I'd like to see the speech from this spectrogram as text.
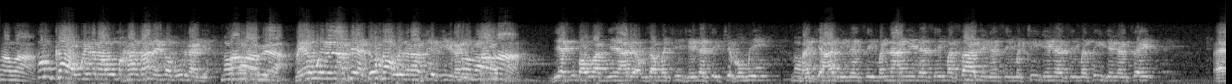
မှန်ပါဒုက္ခဝေဒနာကိုမခံစားနိုင်တော့ဘူးဒကာကြီးမှန်ပါဗျာဘယ်ဝေဒနာဖြစ်လဲဒုက္ခဝေဒနာဖြစ်ပြီးဒကာကြီးမှန်ပါ မျက်စိပေါက်ကမြင်ရတဲ့ဥစ္စာမရှိခြင်းနဲ့စိတ်ဖြစ်ကုန်ပြီမှန်မပါကြားခြင်းနဲ့စိတ်မနာခြင်းနဲ့စိတ်မစားခြင်းနဲ့စိတ်မထိခြင်းနဲ့စိတ်မသိခြင်းနဲ့စိတ်အဲ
